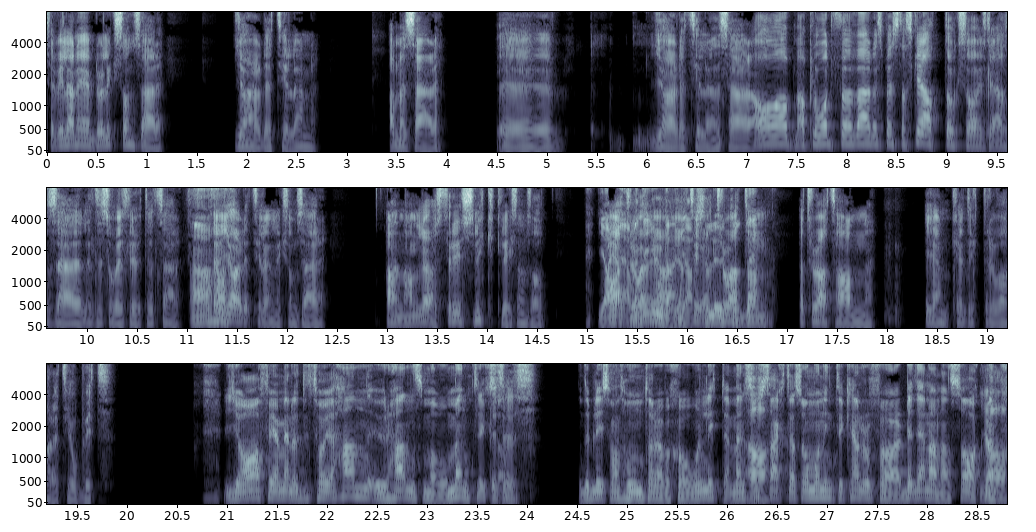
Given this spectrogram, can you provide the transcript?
sen ville han ju ändå liksom så här göra det till en, ja men så här, eh, göra det till en så här, ja, applåd för världens bästa skratt också, alltså så här, lite så i slutet så här. Aha. Göra det till en liksom så här, han, han löste det ju snyggt liksom så. Ja, jag ja tror- men det gjorde jag- han ju jag absolut. Jag tror, att han, jag tror att han egentligen tyckte det var rätt jobbigt. Ja, för jag menar, det tar ju han ur hans moment liksom. Precis. Det blir som att hon tar över showen lite. Men som Ja. sagt, alltså, om hon inte kan rå för det, det är en annan sak. Ja.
